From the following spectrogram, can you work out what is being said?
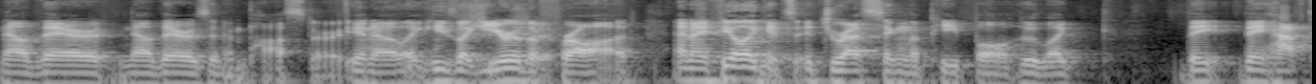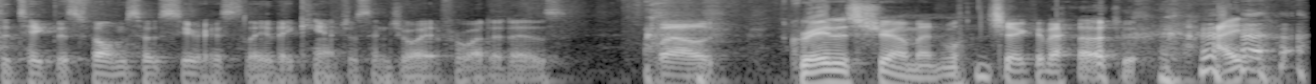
Now there, now there's an imposter. You know, like he's like you're the fraud, and I feel like it's addressing the people who like they they have to take this film so seriously. They can't just enjoy it for what it is. Well, Greatest Showman. We'll check it out. I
